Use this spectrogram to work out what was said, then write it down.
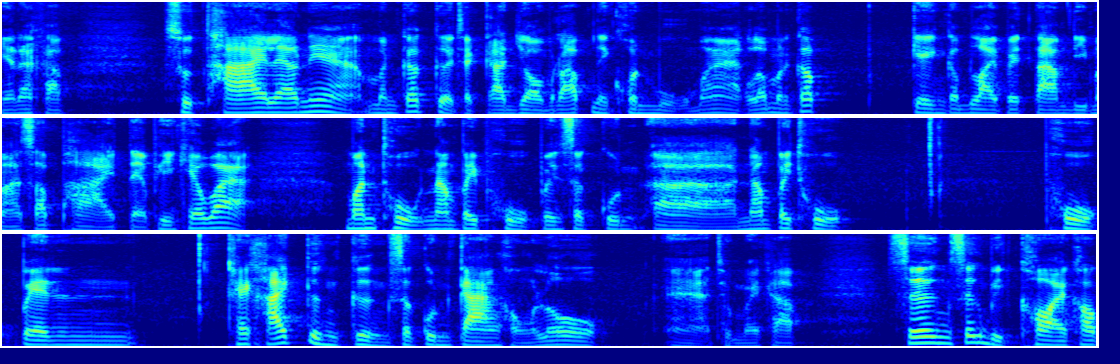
เงี้ยนะครับ สุดท้ายแล้วเนี่ยมันก็เกิดจากการยอมรับในคนหมู่มาก แล้วมันก็เก่งกำไรไปตามดีมาซัพพลายแต่เพียงแค่ว่ามันถูกนำไปผูกเป็นสกุลอ่านำไปถูกผูกเป็นคล้ายๆ กึ่งกึ่งสกุลกลางของโลกอ่าถูกไหมครับ ซึ่งซึ่งบิตคอยเขา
